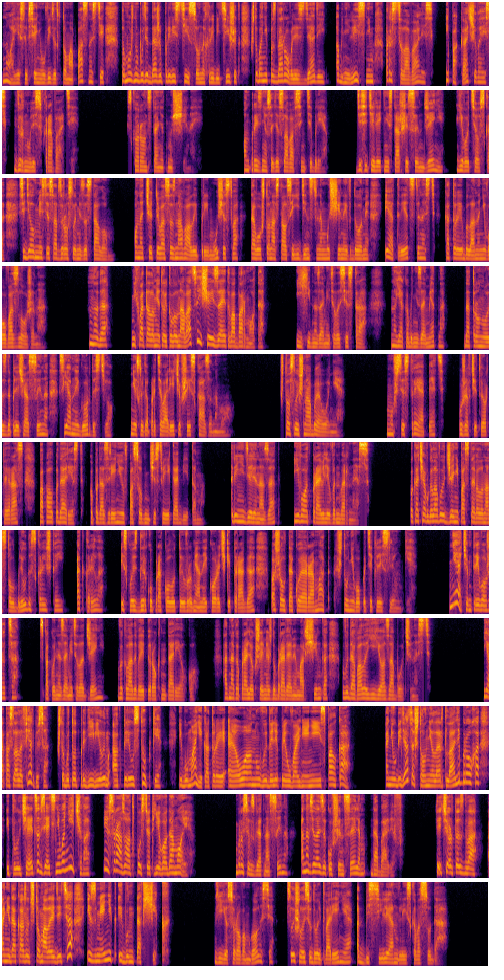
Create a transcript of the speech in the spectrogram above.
Ну а если все не увидят в том опасности, то можно будет даже привести сонных ребятишек, чтобы они поздоровались с дядей, обнялись с ним, расцеловались и, покачиваясь, вернулись в кровати. Скоро он станет мужчиной. Он произнес эти слова в сентябре. Десятилетний старший сын Дженни, его тёзка, сидел вместе со взрослыми за столом. Он отчетливо осознавал и преимущество того, что он остался единственным мужчиной в доме, и ответственность, которая была на него возложена. «Ну да, не хватало мне только волноваться еще из-за этого обормота», — ехидно заметила сестра, но якобы незаметно дотронулась до плеча сына с явной гордостью, несколько противоречившей сказанному. «Что слышно об Эоне?» Муж сестры опять, уже в четвертый раз, попал под арест по подозрению в пособничестве и. Три недели назад его отправили в Инвернес. Покачав головой, Дженни поставила на стол блюдо с крышкой, открыла, и сквозь дырку, проколотую в румяной корочке пирога, пошел такой аромат, что у него потекли слюнки. «Не о чем тревожиться», — спокойно заметила Дженни, выкладывая пирог на тарелку. Однако пролегшая между бровями морщинка выдавала ее озабоченность. «Я послала Фергюса, чтобы тот предъявил им акт переуступки и бумаги, которые Эоану выдали при увольнении из полка. Они убедятся, что он не лэрт Лали Броха, и получается взять с него нечего, и сразу отпустят его домой». Бросив взгляд на сына, она взялась за кувшин с Элем, добавив. «И чёрта с два, они докажут, что малое дитя — изменник и бунтовщик». В ее суровом голосе слышалось удовлетворение от бессилия английского суда.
